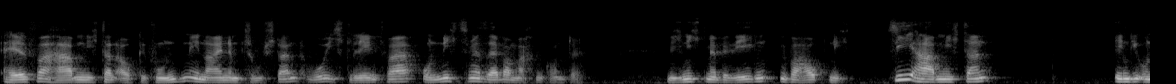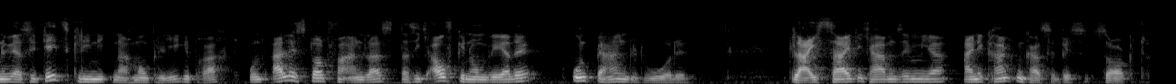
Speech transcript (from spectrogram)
Helfer haben mich dann auch gefunden in einem Zustand, wo ich gelähmt war und nichts mehr selber machen konnte. Mich nicht mehr bewegen, überhaupt nicht. Sie haben mich dann in die Universitätsklinik nach Montpellier gebracht und alles dort veranlasst, dass ich aufgenommen werde und behandelt wurde. Gleichzeitig haben sie mir eine Krankenkasse besorgt.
